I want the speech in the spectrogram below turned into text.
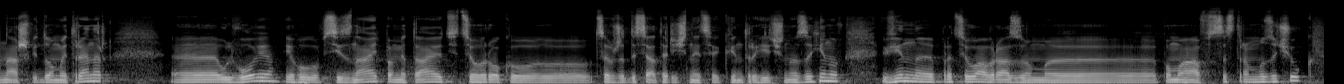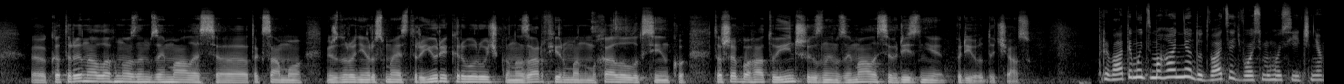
наш відомий тренер е, у Львові. Його всі знають, пам'ятають. Цього року е, це вже 10-та річниця, як він трагічно загинув. Він працював разом, е, помагав сестрам Музичук. Е, Катерина Лагно з ним займалася, так само міжнародні гросмейстери Юрій Криворучко, Назар Фірман, Михайло Олексінко та ще багато інших з ним займалися в різні періоди часу. Триватимуть змагання до 28 січня.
